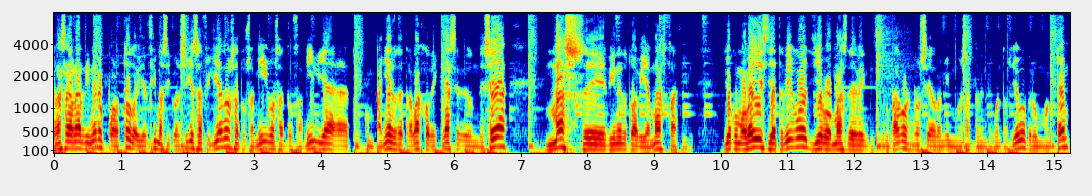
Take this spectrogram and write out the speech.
vas a ganar dinero por todo y encima si consigues afiliados a tus amigos, a tu familia, a tus compañeros de trabajo, de clase, de donde sea, más eh, dinero todavía, más fácil. Yo como veis, ya te digo, llevo más de 25 pagos, no sé ahora mismo exactamente cuántos llevo, pero un montón.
